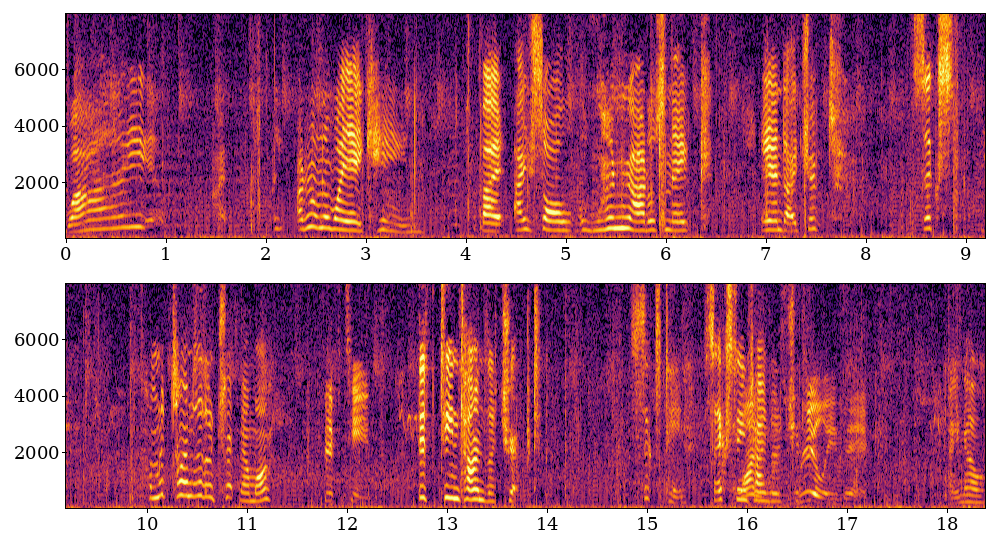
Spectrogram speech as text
Why? I, I don't know why I came, but I saw one rattlesnake and I tripped six. How many times did I trip, Mama? 15. 15 times I tripped. 16. 16 One times I tripped. really big. I know.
